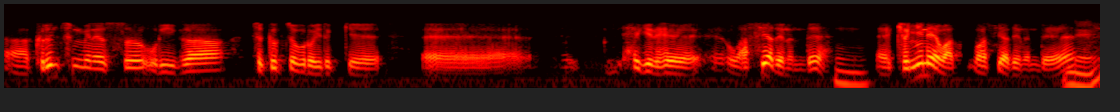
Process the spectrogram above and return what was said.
아, 그런 측면에서 우리가 적극적으로 이렇게 에, 해결해 왔어야 되는데 음, 에, 견인해 왔, 왔어야 되는데 네,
